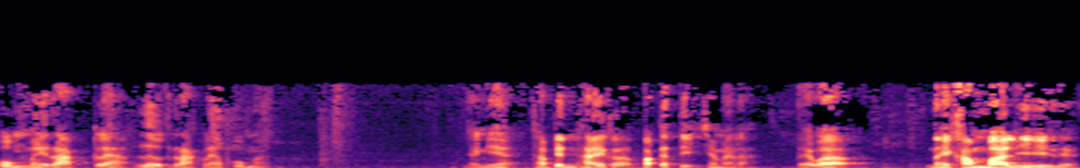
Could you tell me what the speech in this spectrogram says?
ผมไม่รักแล้วเลิกรักแล้วผมอะอย่างเนี้ยถ้าเป็นไทยก็ปกติใช่ไหมล่ะ แต่ว่าในคำบาลีเนี่ย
